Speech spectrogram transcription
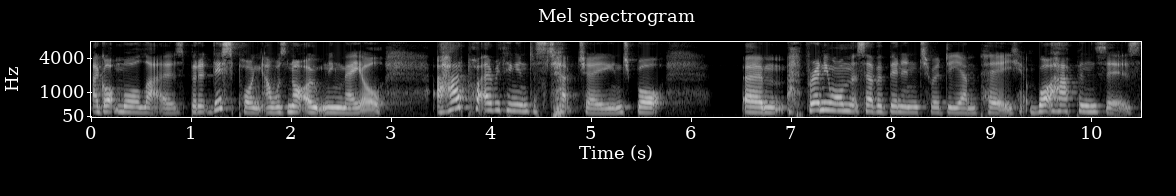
I got more letters. But at this point, I was not opening mail. I had put everything into step change, but um, for anyone that's ever been into a DMP, what happens is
